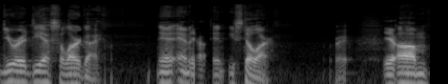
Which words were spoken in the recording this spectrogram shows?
you were a DSLR guy, and and, Yeah. and you still are, right? Yeah. Um,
